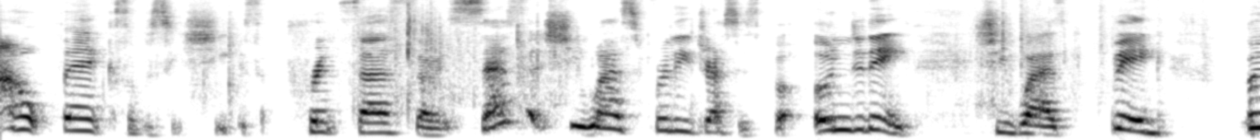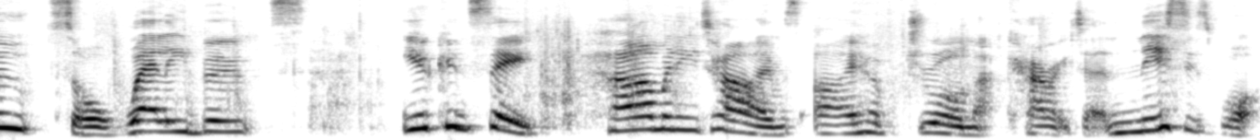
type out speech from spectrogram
outfit, because obviously she is a princess. So it says that she wears frilly dresses, but underneath she wears big boots or welly boots you can see how many times I have drawn that character and this is what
